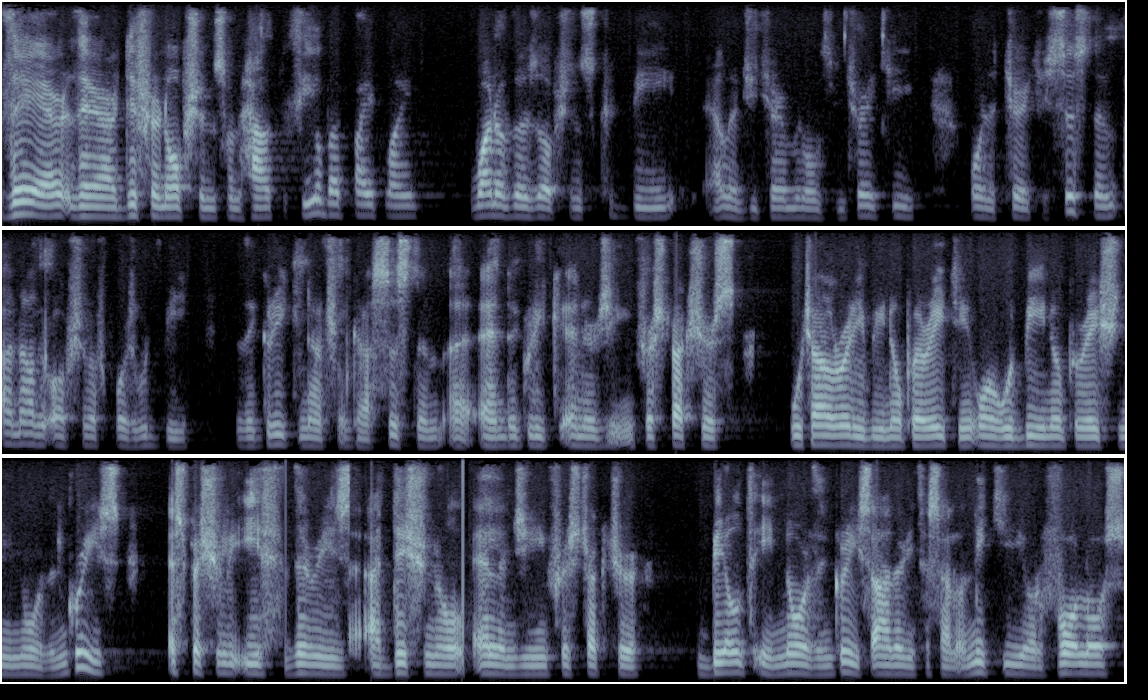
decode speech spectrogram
There, there are different options on how to fill that pipeline. One of those options could be LNG terminals in Turkey or the Turkish system. Another option, of course, would be the Greek natural gas system uh, and the Greek energy infrastructures, which are already been operating or would be in operation in northern Greece, especially if there is additional LNG infrastructure built in northern Greece, either in Thessaloniki or Volos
